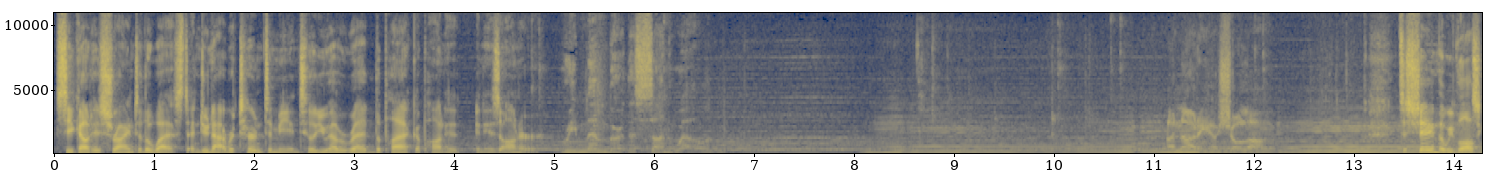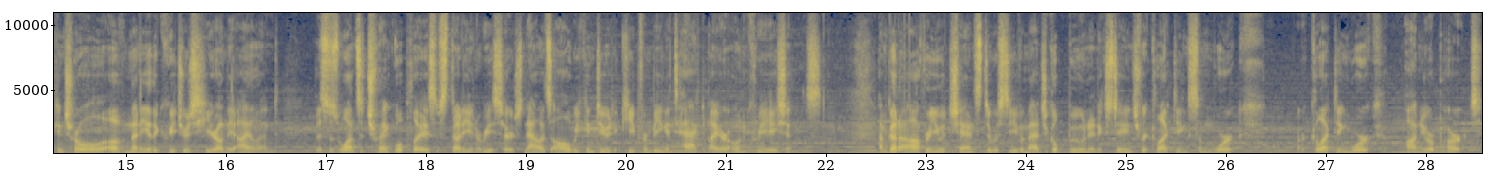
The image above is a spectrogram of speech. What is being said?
Seek out his shrine to the west, and do not return to me until you have read the plaque upon it in his honor. Remember the Sunwell. Anaria Shola. It's a shame that we've lost control of many of the creatures here on the island. This was once a tranquil place of study and research, now it's all we can do to keep from being attacked by our own creations. I'm gonna offer you a chance to receive a magical boon in exchange for collecting some work, or collecting work on your part.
